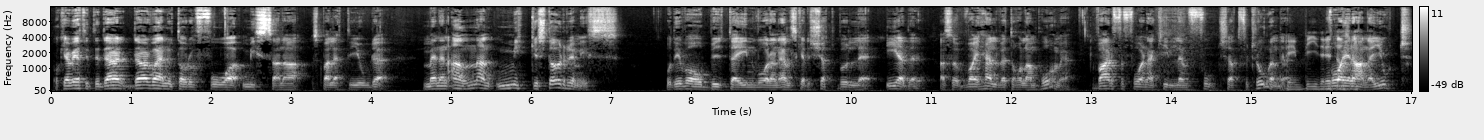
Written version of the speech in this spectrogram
Och jag vet inte, där, där var en av de få missarna Spalletti gjorde. Men en annan, mycket större miss och det var att byta in våran älskade köttbulle Eder. Alltså vad i helvete håller han på med? Varför får den här killen fortsatt förtroende? Det är vidrigt, Vad är det alltså. han har gjort?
